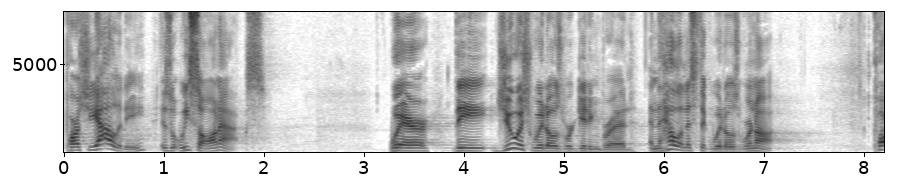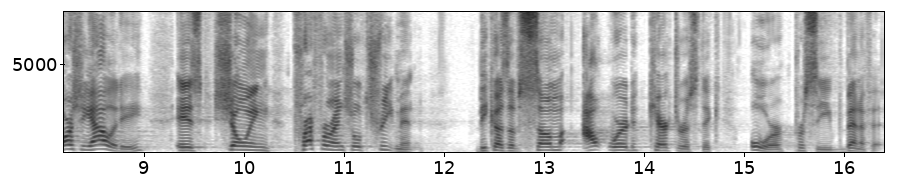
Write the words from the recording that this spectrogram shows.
Partiality is what we saw in Acts, where the Jewish widows were getting bread and the Hellenistic widows were not. Partiality is showing preferential treatment because of some outward characteristic or perceived benefit.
